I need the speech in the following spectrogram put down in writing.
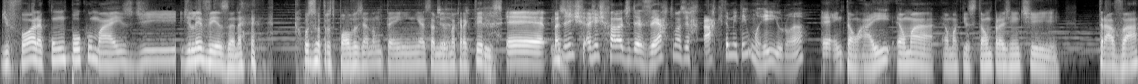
de fora com um pouco mais de, de leveza, né? Os outros povos já não têm essa mesma certo. característica. É, mas a gente, a gente fala de deserto, mas Ark também tem um rio, não é? É, então, aí é uma, é uma questão pra gente travar,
